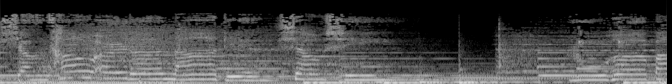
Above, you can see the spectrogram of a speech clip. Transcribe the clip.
香草儿的那点小心。如何把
